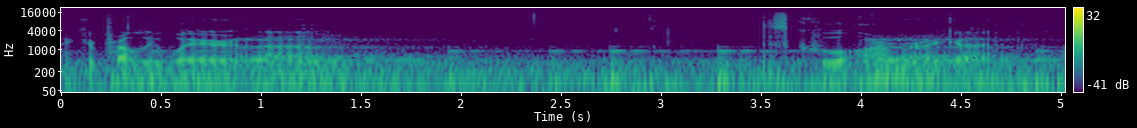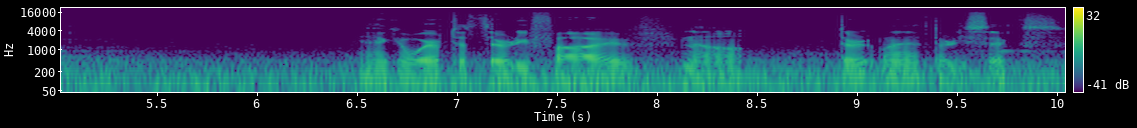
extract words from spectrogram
I could probably wear um, this cool armor I got. Yeah, I could wear up to 35. No, 30, eh, 36.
